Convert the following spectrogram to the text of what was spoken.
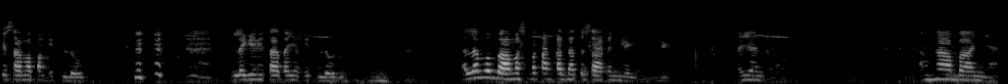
Kasama pang itlog. Ilagay ni tata yung itlog. Alam mo ba, mas matangkad na to sa akin ngayon. Ayan oh. Ang haba niya.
